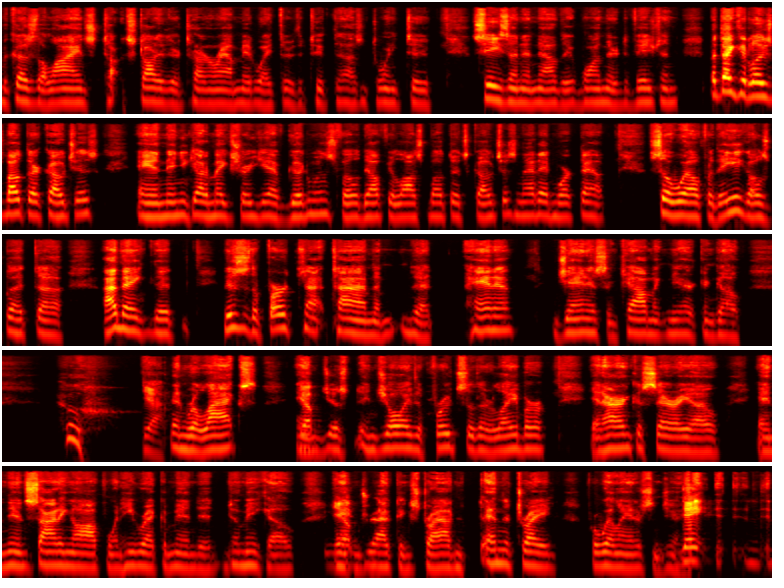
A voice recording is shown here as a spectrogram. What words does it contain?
because the Lions t- started their turnaround midway through the 2022 season, and now they've won their division. But they could lose both their coaches, and then you got to make sure you have good ones. Philadelphia lost both its coaches, and that hadn't worked out so well for the Eagles. But uh, I think that this is the first ti- time that, that Hannah, Janice, and Cal McNair can go, whew, Yeah. and relax and Yep. just enjoy the fruits of their labor and hiring Caserio and then signing off when he recommended DeMeco Yep. and drafting Stroud and, the trade for Will Anderson Jr. They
